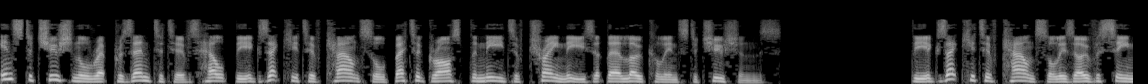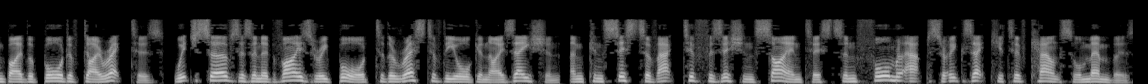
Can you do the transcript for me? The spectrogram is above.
Institutional representatives help the Executive Council better grasp the needs of trainees at their local institutions. The Executive Council is overseen by the Board of Directors, which serves as an advisory board to the rest of the organization, and consists of active physician scientists and former APSA Executive Council members.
